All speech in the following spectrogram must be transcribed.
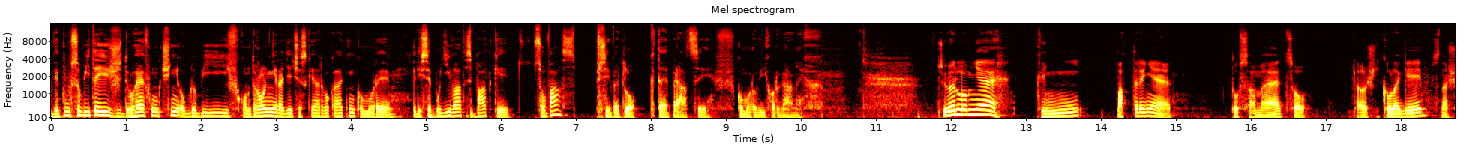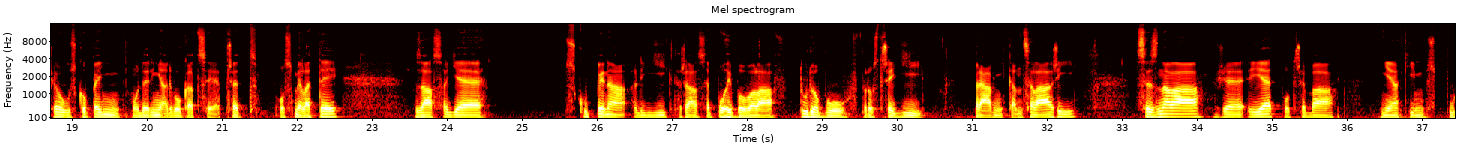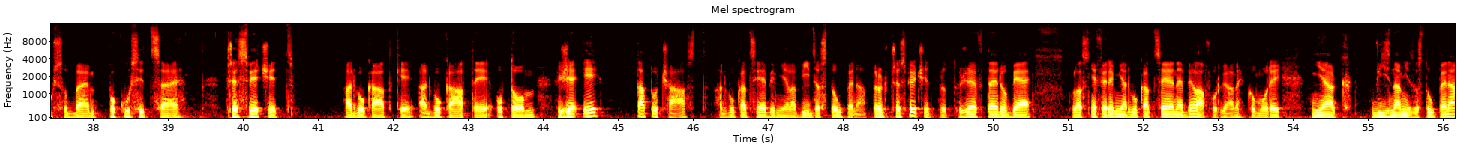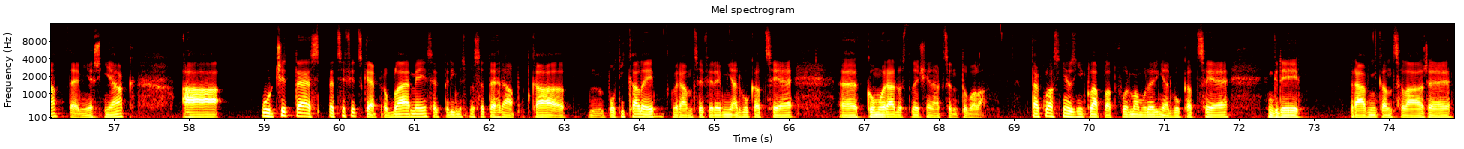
Vy působíte již druhé funkční období v kontrolní radě České advokátní komory. Když se podíváte zpátky, co vás přivedlo k té práci v komorových orgánech? Přivedlo mě k ní patrně to samé, co další kolegy z našeho uskupení moderní advokacie. Před osmi lety v zásadě skupina lidí, která se pohybovala v tu dobu v prostředí právních kanceláří, seznala, že je potřeba nějakým způsobem pokusit se přesvědčit advokátky, advokáty o tom, že i tato část advokacie by měla být zastoupena. Proč přesvědčit? Protože v té době vlastně firmní advokacie nebyla v orgánech komory nějak významně zastoupena, téměř nějak. A určité specifické problémy, se kterými jsme se tehdy potká, potýkali v rámci firmní advokacie, eh, komora dostatečně neakcentovala. Tak vlastně vznikla platforma moderní advokacie, kdy právní kanceláře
